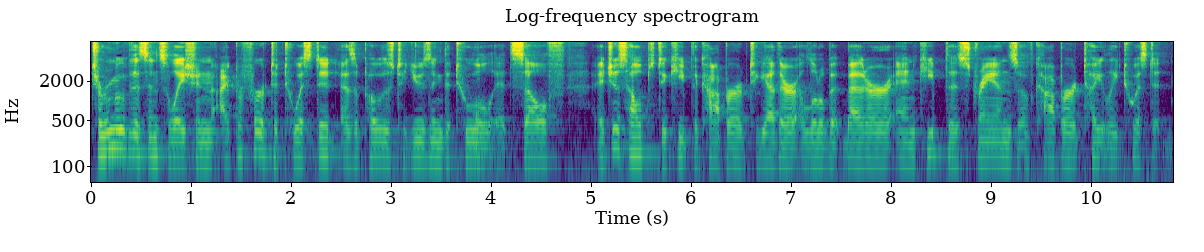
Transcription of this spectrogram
To remove this insulation, I prefer to twist it as opposed to using the tool itself. It just helps to keep the copper together a little bit better and keep the strands of copper tightly twisted.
